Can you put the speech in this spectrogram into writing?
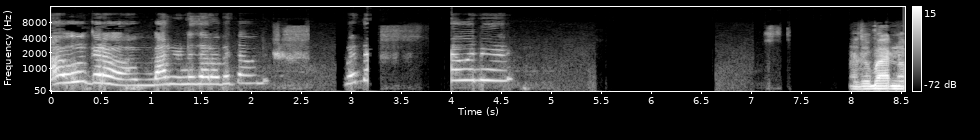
આવું કરો આમ બાર નો નજારો બતાવો ને. ને હજુ બાર નો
